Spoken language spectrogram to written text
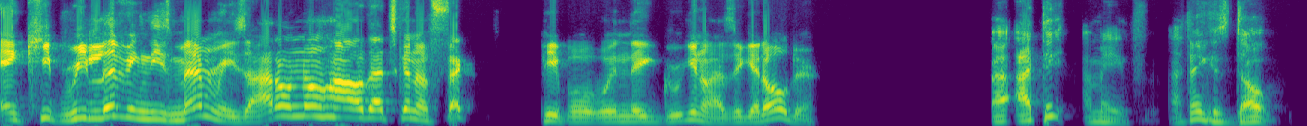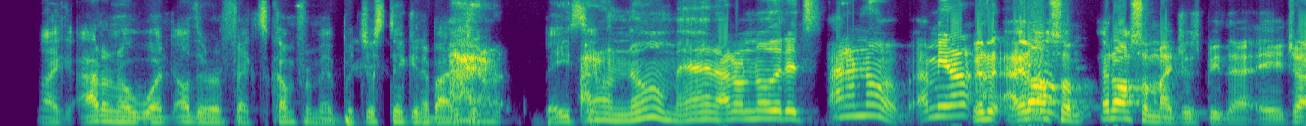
and keep reliving these memories i don't know how that's going to affect people when they you know as they get older I, I think. I mean, I think it's dope. Like, I don't know what other effects come from it, but just thinking about it, I don't- basic. i don't know man i don't know that it's i don't know i mean I, It, I it don't- also it also might just be that age. I,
